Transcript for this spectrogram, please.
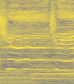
children,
